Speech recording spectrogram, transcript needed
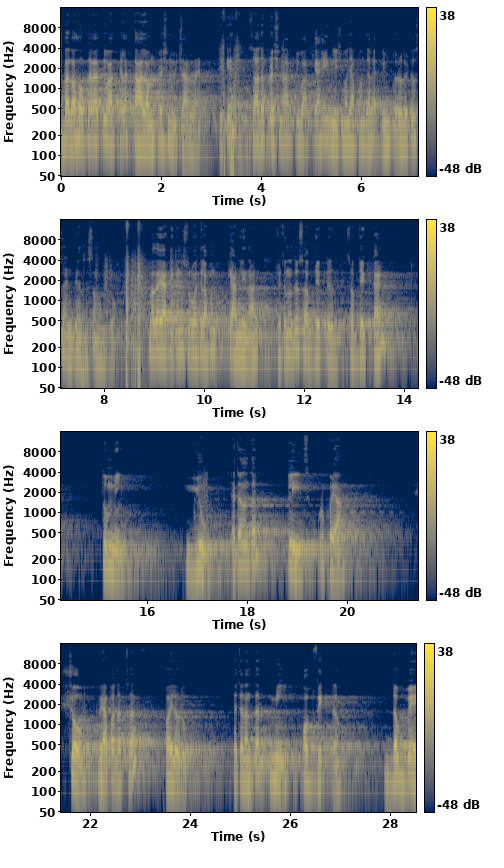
बघा होकारार्थी वाक्याला का लावून प्रश्न विचारला आहे ठीक आहे? साधा प्रश्नार्थी वाक्य आहे. इंग्लिशमध्ये आपण त्याला इंटरोगेटिव्ह सेंटेन्स असं म्हणतो. बघा या ठिकाणी सुरुवातीला आपण कॅन लिहिणार. त्याच्यानंतर सब्जेक्ट सब्जेक्ट काय? तुम्ही. यू त्याच्यानंतर प्लीज कृपया. शो क्रियापदाचं पहिलं रूप. त्याच्यानंतर मी object the way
